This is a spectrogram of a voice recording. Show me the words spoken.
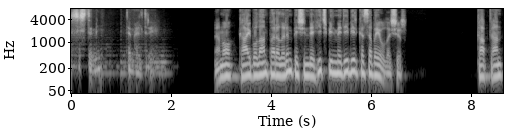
Sistemin temel direği. Ramo, kaybolan paraların peşinde hiç bilmediği bir kasabaya ulaşır. Kaptan,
